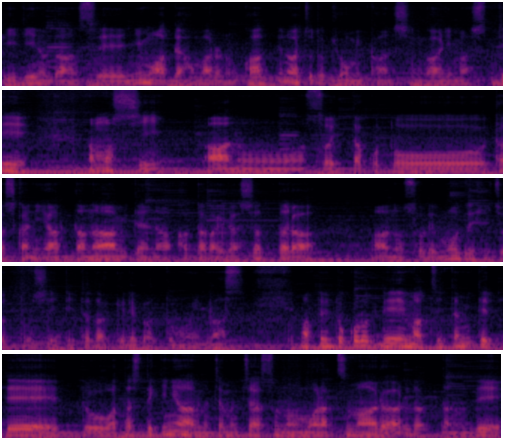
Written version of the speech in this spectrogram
NPD の男性にも当てはまるのかっていうのはちょっと興味関心がありまして、まあ、もしあのそういったこと確かにあったなみたいな方がいらっしゃったらあのそれもぜひちょっと教えていただければと思います。まあ、というところで、まあ、ツイッター見てて、えっと、私的にはむちゃむちゃそのモラツマあるあるだったので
